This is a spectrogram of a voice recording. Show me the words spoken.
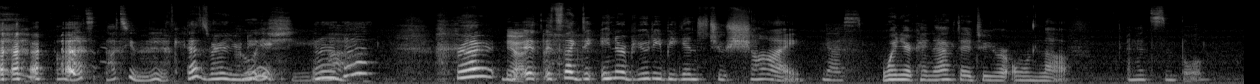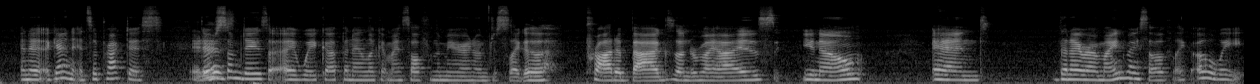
Oh, that's that's unique. That's very unique. is she? Mhm. Ah. Right? Yeah. It, it's like the inner beauty begins to shine Yes. when you're connected to your own love. And it's simple. And it, again, it's a practice. It There's is. some days I wake up and I look at myself in the mirror and I'm just like, ugh, Prada bags under my eyes, you know? And then I remind myself, like, oh, wait,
